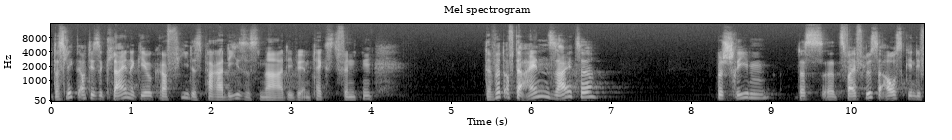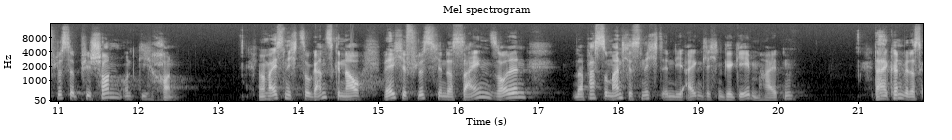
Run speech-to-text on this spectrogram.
Das liegt auch diese kleine Geografie des Paradieses nahe, die wir im Text finden. Da wird auf der einen Seite beschrieben, dass äh, zwei Flüsse ausgehen, die Flüsse Pichon und Gichon. Man weiß nicht so ganz genau, welche Flüsschen das sein sollen. Da passt so manches nicht in die eigentlichen Gegebenheiten. Daher können wir das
